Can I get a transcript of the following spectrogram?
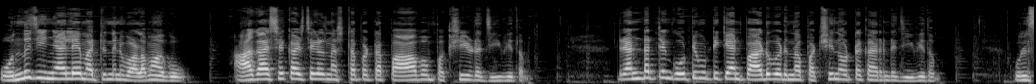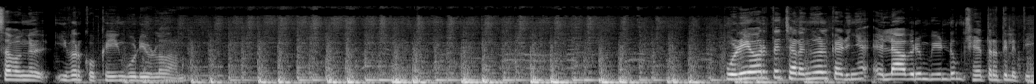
ഒന്നു ചീഞ്ഞാലേ മറ്റൊന്നിന് വളമാകൂ. ആകാശക്കാഴ്ചകൾ നഷ്ടപ്പെട്ട പാവം പക്ഷിയുടെ ജീവിതം. രണ്ടറ്റം കൂട്ടിമുട്ടിക്കാൻ പാടുപെടുന്ന പക്ഷി നോട്ടക്കാരന്റെ ജീവിതം. ഉത്സവങ്ങൾ ഇവർക്കൊക്കെയും കൂടിയുള്ളതാണ്. പുഴയോരത്തെ ചടങ്ങുകൾ കഴിഞ്ഞ് എല്ലാവരും വീണ്ടും ക്ഷേത്രത്തിലെത്തി.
